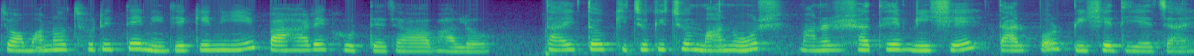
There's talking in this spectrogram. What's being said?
জমানো ছুটিতে নিজেকে নিয়ে পাহাড়ে ঘুরতে যাওয়া ভালো। তাই তো কিছু কিছু মানুষ মানুষের সাথে মিশে তারপর বিষে দিয়ে যায়।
